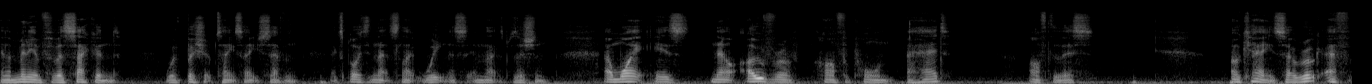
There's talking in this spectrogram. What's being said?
in a millionth of a second with bishop takes h7, exploiting that slight weakness in that position. And white is now over a, half a pawn ahead after this. Okay, so rook f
